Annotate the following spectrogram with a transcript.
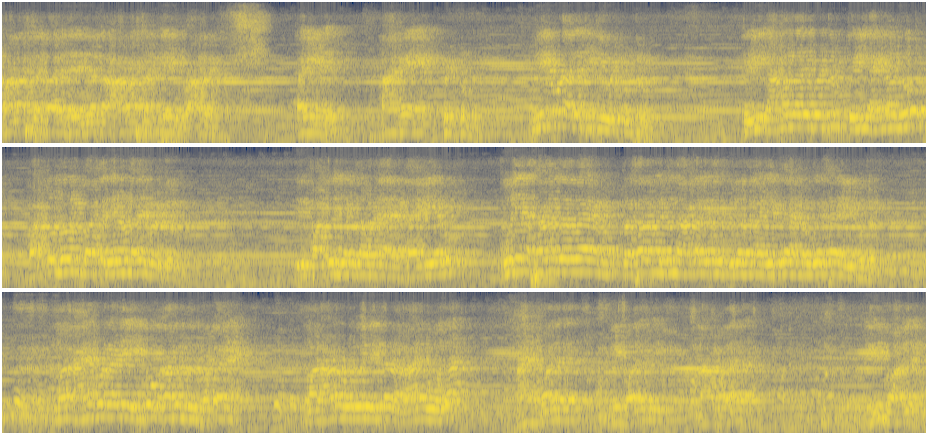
మన రాష్ట్రం కాదు దరిద్రంగా ఆ రాష్ట్రానికి ఏమి ఆంధ్ర అయ్యింది ఆమె పెట్టుకుంటుంది. మీరు కూడా అదే డిగ్రీ పెట్టుకుంటారు తెలియ కానోళ్ళు అదే పెడుతున్నారు తెలియ అయిన వాళ్ళు భర్త ఉన్నోళ్ళు భర్త లేని వాళ్ళు అదే పెడుతున్నారు ఇది పంతులు చెప్దామంటే ఆయన టైం ఇయ్యరు పూజ సంగతి చదివా ప్రసాదం అవుతుంది ఆకలి అవుతుంది పిల్లలు అని చెప్పి ఆయన ఒకేసా వెళ్ళిపోతాడు. మరి ఆయన కూడా రెడీ ఇంకొక కథ ఉంటుంది పక్కనే. మన ఆడ రెండు వేలు ఇస్తాడు ఆయన పోదా? ఆయన బాధ మీ బాధ నా బాధ ఇది బాధలేదు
